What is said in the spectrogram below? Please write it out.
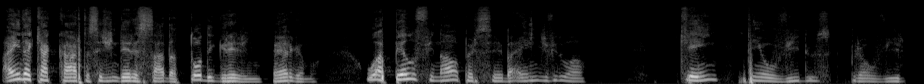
Ainda que a carta seja endereçada a toda a igreja em Pérgamo, o apelo final, perceba, é individual. Quem tem ouvidos para ouvir,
